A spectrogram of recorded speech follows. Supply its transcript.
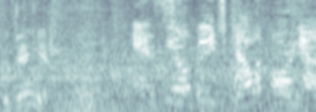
Virginia. And Seal Beach, California.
